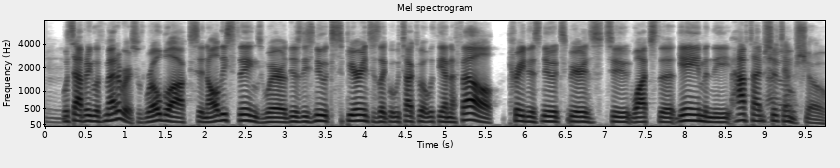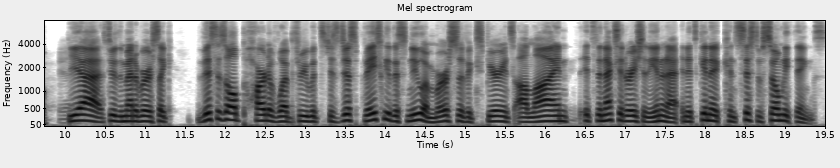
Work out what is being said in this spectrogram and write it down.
Mm. what's happening with Metaverse, with Roblox, and all these things where there's these new experiences, like what we talked about with the NFL, creating this new experience to watch the game and the halftime show. Halftime show. Yeah, through the metaverse. Like this is all part of Web3, which is just basically this new immersive experience online. It's the next iteration of the internet, and it's going to consist of so many things.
